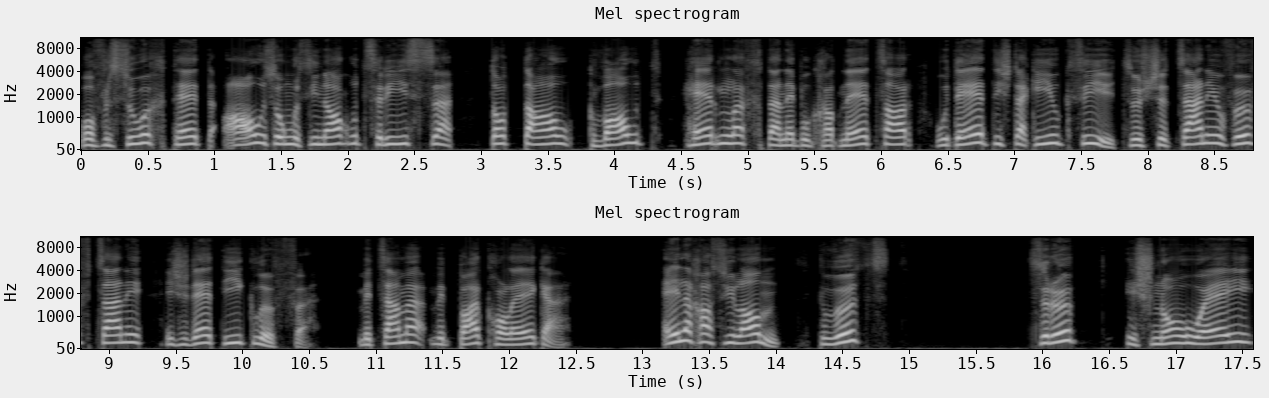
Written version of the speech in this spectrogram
der versucht hat, alles unter seinen Nagel zu reissen. Total Gewalt, herrlich, der Nebukadnezar. Und dort war der Gil. Zwischen 10 und 15 ist er dort eingelaufen. Mit, zusammen mit ein paar Kollegen. Eigentlich Asylant. Gewusst, zurück ist no way.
